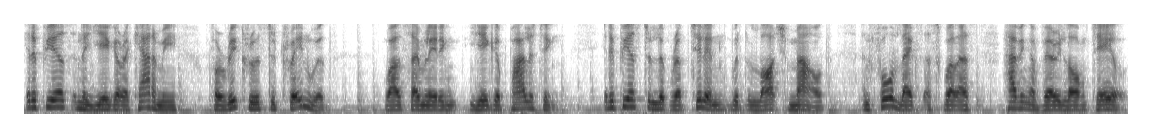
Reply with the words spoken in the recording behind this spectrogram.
It appears in the Jaeger Academy for recruits to train with. While simulating Jaeger piloting, it appears to look reptilian with a large mouth and four legs as well as having a very long tail.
